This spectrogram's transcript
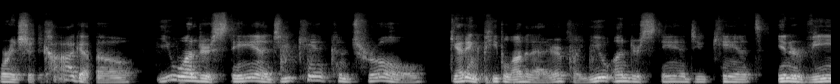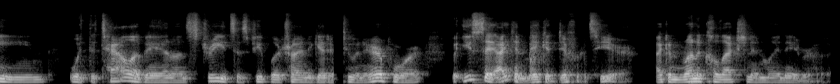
or in Chicago, you understand you can't control getting people onto that airplane. You understand you can't intervene with the Taliban on streets as people are trying to get to an airport, but you say, I can make a difference here. I can run a collection in my neighborhood.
